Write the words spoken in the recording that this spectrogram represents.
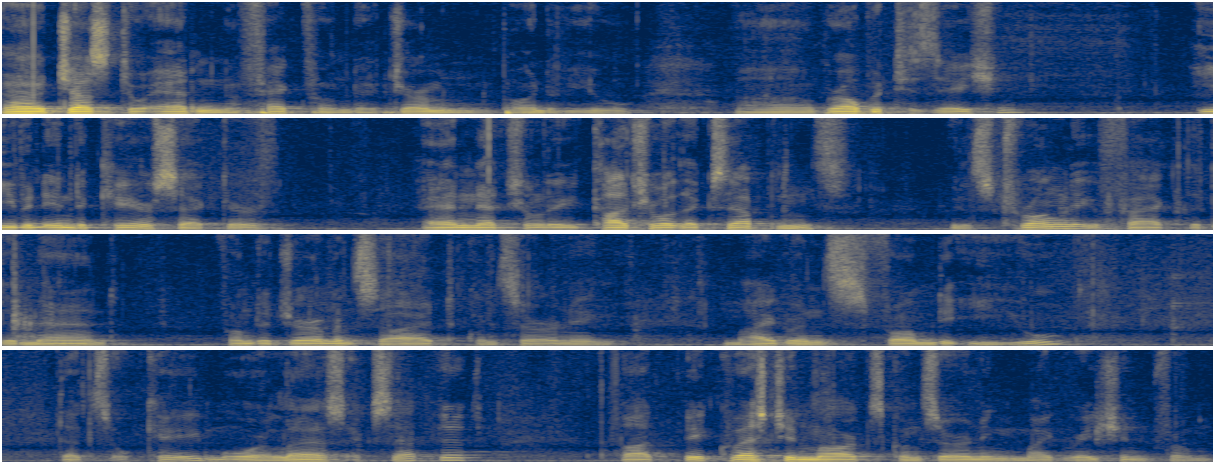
Uh, just to add an effect from the German point of view, uh, robotization, even in the care sector, and naturally cultural acceptance will strongly affect the demand from the German side concerning migrants from the EU. That's okay, more or less accepted, but big question marks concerning migration from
